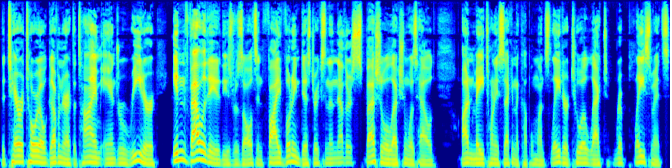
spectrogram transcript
the territorial governor at the time, Andrew Reeder, invalidated these results in five voting districts, and another special election was held on May 22nd, a couple months later, to elect replacements.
